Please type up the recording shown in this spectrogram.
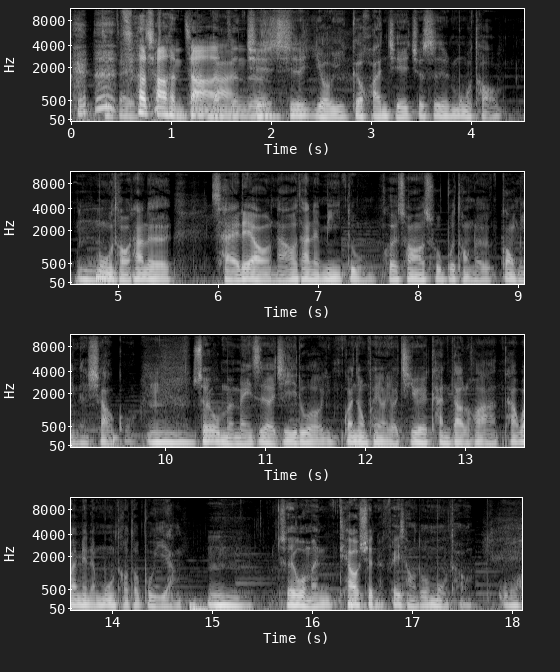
差差很大，真的，其实其实有一个环节就是木头，嗯。木头它的材料，然后它的密度会创造出不同的共鸣的效果。嗯。所以，我们每只耳机，如果观众朋友有机会看到的话，它外面的木头都不一样。嗯，所以我们挑选了非常多木头，哇，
